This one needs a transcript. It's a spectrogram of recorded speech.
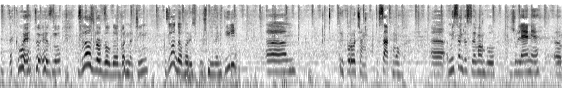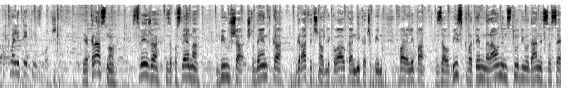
Tako je, to je zelo, zelo, zelo, zelo dober način, zelo dober izpušni ventil. Um, priporočam vsakmu. Uh, mislim, da se vam bo življenje uh, po kvaliteti izboljšalo. Je ja, krasno, sveža, zaposlena, bivša študentka, grafična oblikovalka Nika Čepin. Hvala lepa za obisk v tem naravnem studiu. Danes so se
